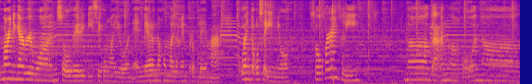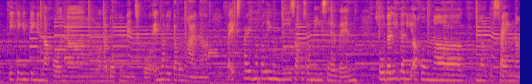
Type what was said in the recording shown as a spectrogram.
Good morning everyone. So, very busy ko ngayon and meron akong malaking problema. Kukwento ko sa inyo. So, currently, nag-aano ako, nagtitingin-tingin ako ng mga documents ko. Eh, nakita ko nga na pa-expired na pala yung visa ko sa May 7. So, dali-dali akong nag, nag-sign ng,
